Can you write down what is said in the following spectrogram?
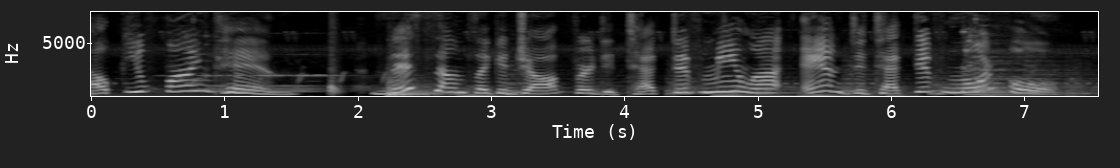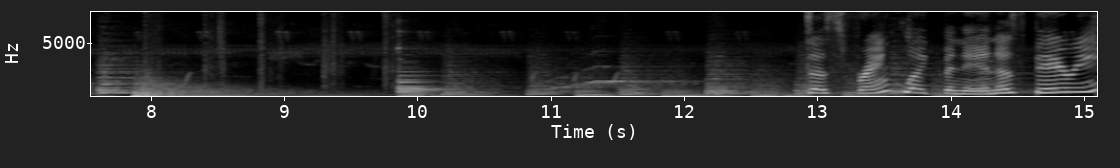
Help you find him. This sounds like a job for Detective Mila and Detective Morphle. Does Frank like bananas, Barry?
